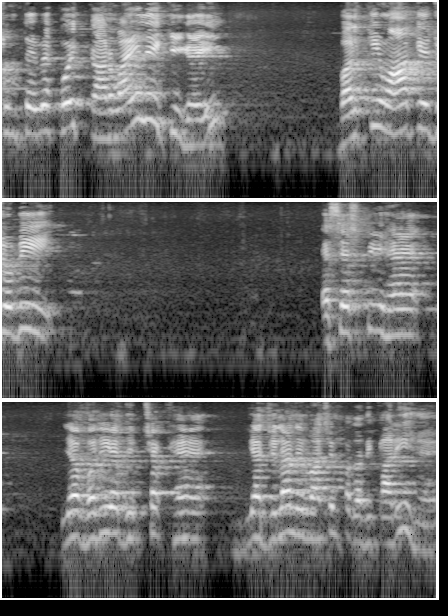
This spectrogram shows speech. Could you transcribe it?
सुनते हुए कोई कार्रवाई नहीं की गई, बल्कि वहाँ के जो भी एसएसपी हैं, या वरीय अधीक्षक हैं, या जिला निर्वाचन पदाधिकारी हैं,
